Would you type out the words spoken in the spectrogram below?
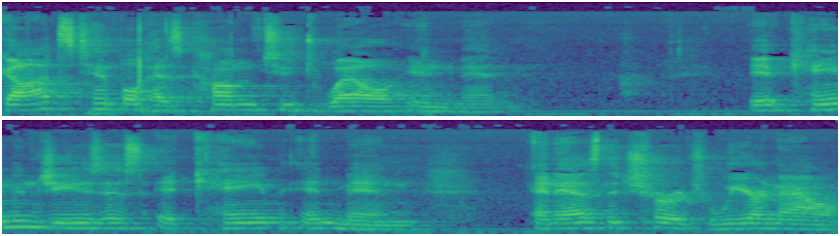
God's temple has come to dwell in men. It came in Jesus, it came in men. And as the church, we are now,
